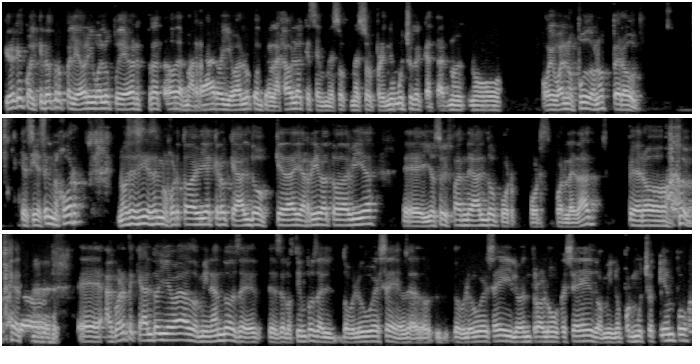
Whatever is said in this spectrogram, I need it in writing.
creo que cualquier otro peleador igual lo podía haber tratado de amarrar o llevarlo contra la jaula que se me, me sorprendió mucho que Qatar no, no o igual no pudo no pero que si es el mejor no sé si es el mejor todavía creo que Aldo queda ahí arriba todavía. Eh, yo soy fan de Aldo por, por, por la edad pero, pero eh, acuérdate que Aldo lleva dominando desde, desde los tiempos del WC, o sea, WC y lo entró al UFC, dominó por mucho tiempo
